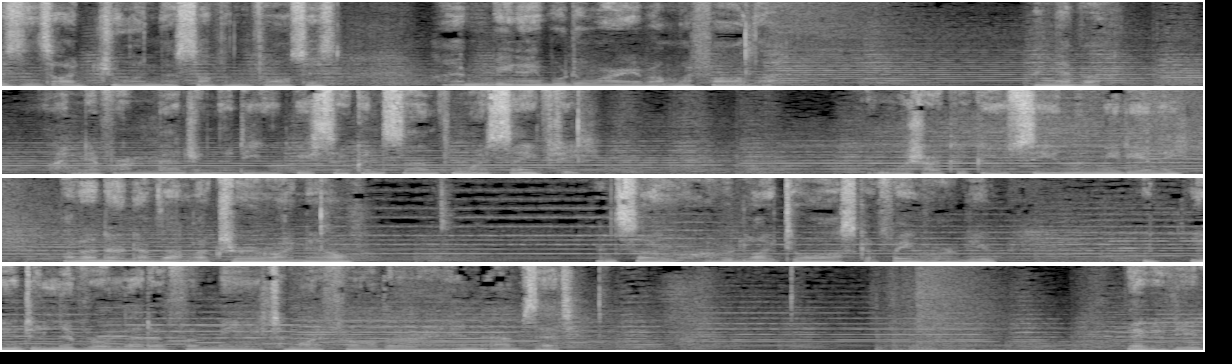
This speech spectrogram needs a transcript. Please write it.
Ever since I joined the Southern Forces, I haven't been able to worry about my father. I never, I never imagined that he would be so concerned for my safety. I wish I could go see him immediately, but I don't have that luxury right now. And so, I would like to ask a favor of you. Would you deliver a letter for me to my father in Abzet? Beg of you.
